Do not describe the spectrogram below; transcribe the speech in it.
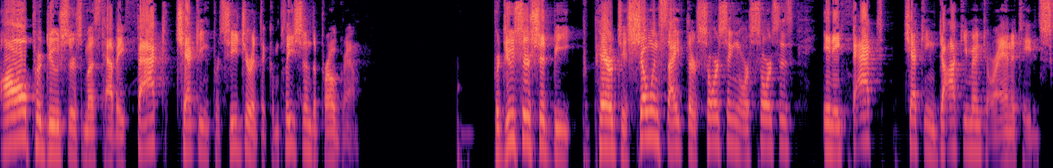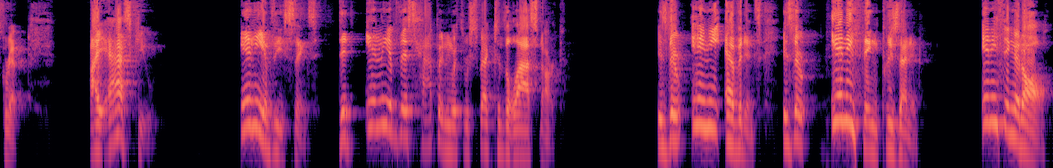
All producers must have a fact checking procedure at the completion of the program. Producers should be prepared to show and cite their sourcing or sources in a fact checking document or annotated script. I ask you, any of these things, did any of this happen with respect to the last narc? Is there any evidence? Is there anything presented, anything at all,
